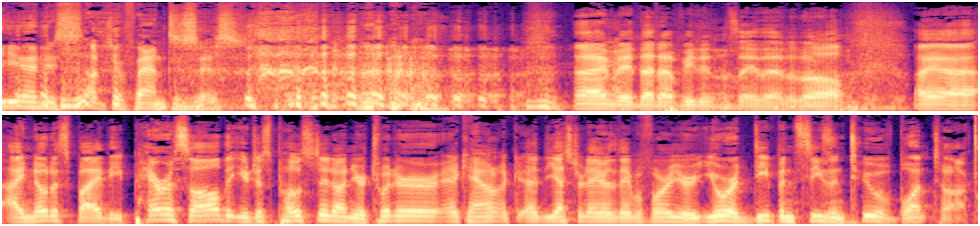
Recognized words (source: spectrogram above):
Ian is such a fantasist. I made that up. He didn't say that at all. I uh, I noticed by the parasol that you just posted on your Twitter account uh, yesterday or the day before, you're you are deep in season two of Blunt Talk.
